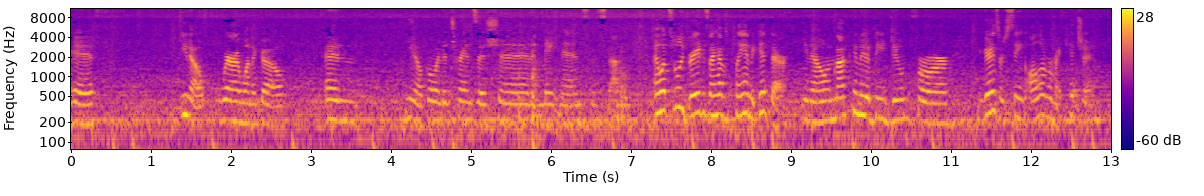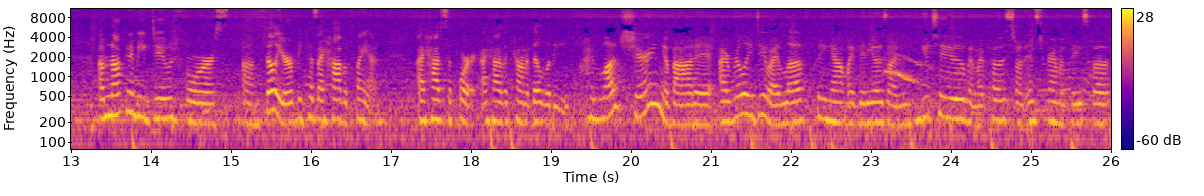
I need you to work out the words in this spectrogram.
if, you know, where I want to go. And you know, go into transition and maintenance and stuff. And what's really great is I have a plan to get there. You know, I'm not going to be doomed for, you guys are seeing all over my kitchen. I'm not going to be doomed for um, failure because I have a plan. I have support. I have accountability. I love sharing about it. I really do. I love putting out my videos on YouTube and my posts on Instagram and Facebook.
